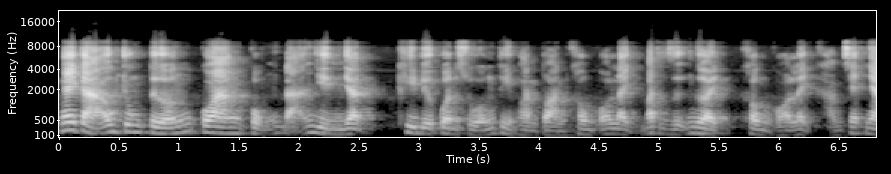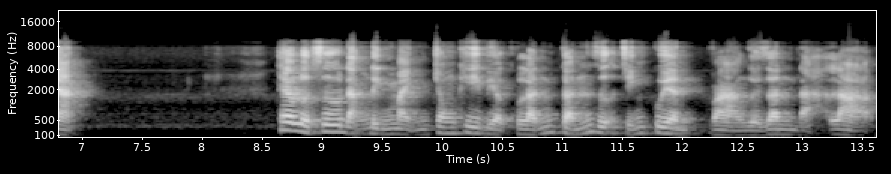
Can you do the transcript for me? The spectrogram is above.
Ngay cả ông Trung tướng Quang cũng đã nhìn nhận khi đưa quân xuống thì hoàn toàn không có lệnh bắt giữ người, không có lệnh khám xét nhà. Theo luật sư Đặng Đình Mạnh, trong khi việc lấn cấn giữa chính quyền và người dân đã là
